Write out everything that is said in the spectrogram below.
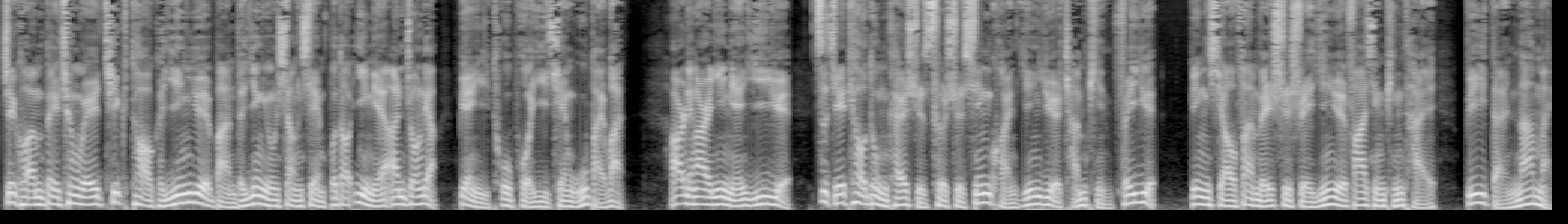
这款被称为 TikTok 音乐版的应用上线不到一年，安装量便已突破一千五百万。二零二一年一月，字节跳动开始测试新款音乐产品飞跃，并小范围试水音乐发行平台 B Dynamic。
